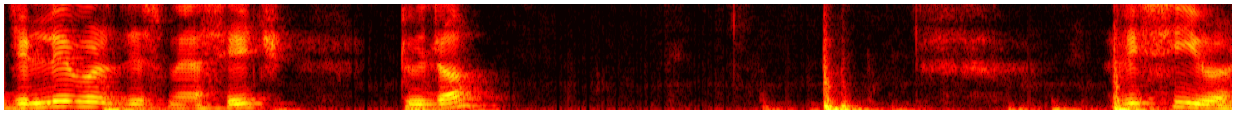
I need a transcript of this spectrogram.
delivers this message to the receiver.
